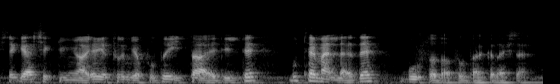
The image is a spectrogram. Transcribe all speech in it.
işte gerçek dünyaya yatırım yapıldığı iddia edildi. Bu temeller de Bursa'da atıldı arkadaşlar.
